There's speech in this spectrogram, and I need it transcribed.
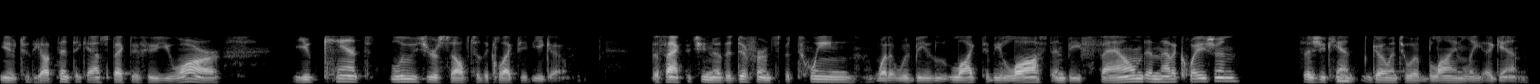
you know, to the authentic aspect of who you are, you can't lose yourself to the collective ego. The fact that you know the difference between what it would be like to be lost and be found in that equation says you can't go into it blindly again.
